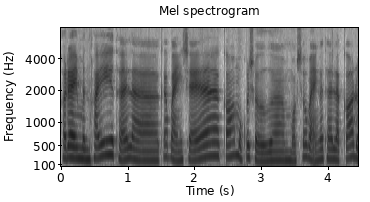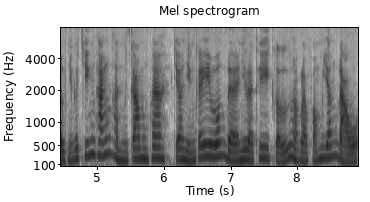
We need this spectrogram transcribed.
Ở đây mình thấy có thể là các bạn sẽ có một cái sự à, một số bạn có thể là có được những cái chiến thắng thành công ha cho những cái vấn đề như là thi cử hoặc là phỏng vấn đậu.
